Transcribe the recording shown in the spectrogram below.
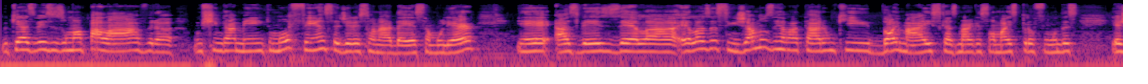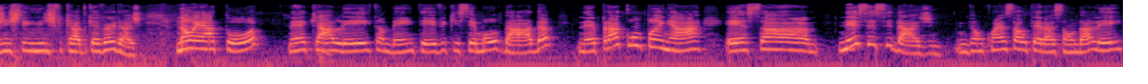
do que às vezes uma palavra, um xingamento, uma ofensa direcionada a essa mulher. É, às vezes ela, elas assim já nos relataram que dói mais, que as marcas são mais profundas e a gente tem identificado que é verdade. Não é à toa né, que a lei também teve que ser moldada, né, para acompanhar essa necessidade. Então, com essa alteração da lei,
